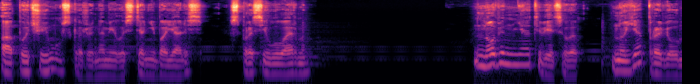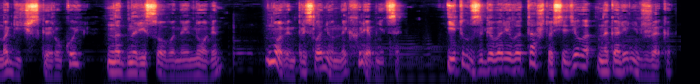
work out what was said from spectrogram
«А почему, скажи на милость, они боялись?» – спросил Уайерман. Новин не ответила, но я провел магической рукой над нарисованной Новин, Новин, прислоненный к хлебнице. И тут заговорила та, что сидела на колене Джека –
